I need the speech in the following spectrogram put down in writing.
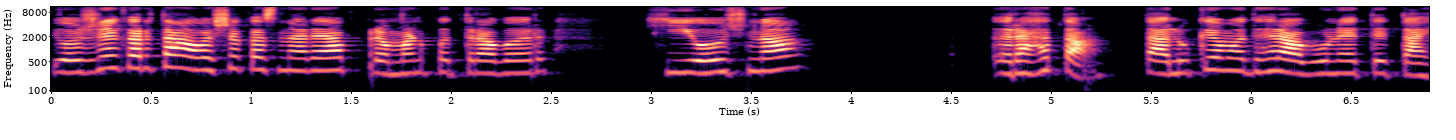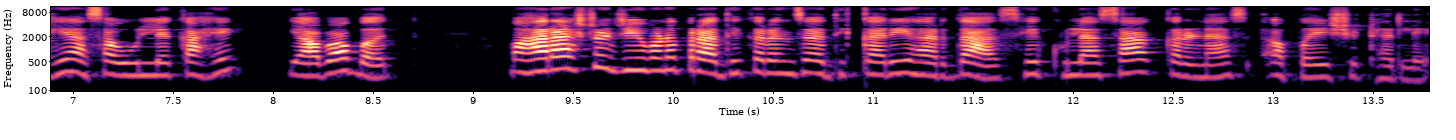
योजनेकरता आवश्यक असणाऱ्या प्रमाणपत्रावर ही योजना राहता तालुक्यामध्ये राबवण्यात येत आहे असा उल्लेख आहे. याबाबत महाराष्ट्र जीवन प्राधिकरणचे अधिकारी हरदास हे खुलासा करण्यास अपयशी ठरले.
